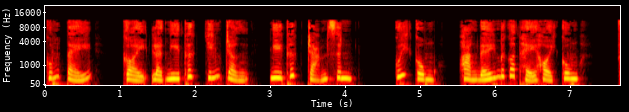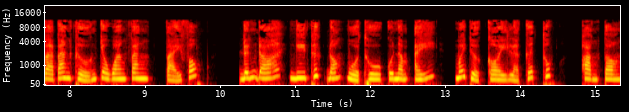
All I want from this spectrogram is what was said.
cúng tể, gọi là nghi thức chiến trận, nghi thức trảm sinh. Cuối cùng, hoàng đế mới có thể hồi cung và ban thưởng cho quan văn, vải vóc. Đến đó, nghi thức đón mùa thu của năm ấy mới được coi là kết thúc hoàn toàn.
